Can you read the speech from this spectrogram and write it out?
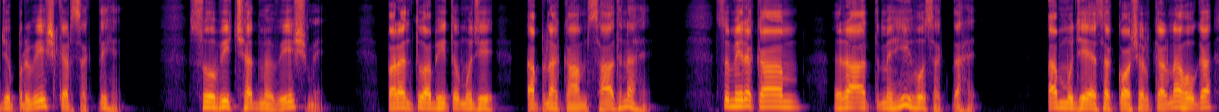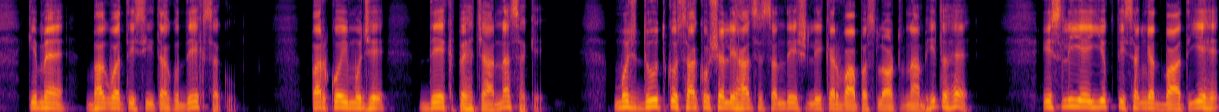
जो प्रवेश कर सकते हैं। सो भी छद्म वेश में। परंतु अभी तो मुझे अपना काम साधना है। सो मेरा काम रात में ही हो सकता है। अब मुझे ऐसा कौशल करना होगा कि मैं भगवती सीता को देख सकूँ, पर कोई मुझे देख पहचान न सके। मुझ दूत को सकुशल यहाँ से संदेश लेकर वापस लौटना भी तो है। इसलिए युक्ति संगत बात यह है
